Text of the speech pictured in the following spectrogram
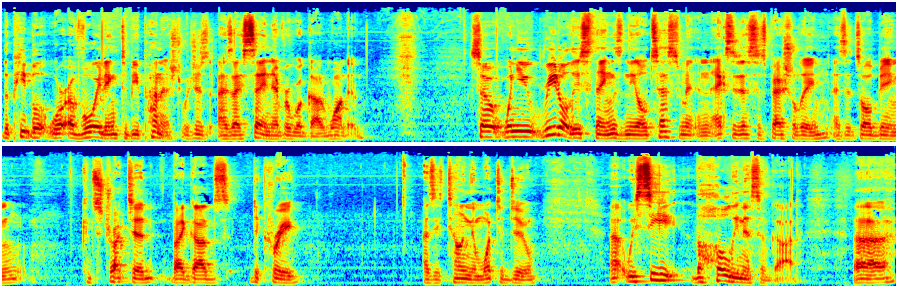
the people were avoiding to be punished, which is, as I say, never what God wanted. So, when you read all these things in the Old Testament, in Exodus especially, as it's all being constructed by God's decree, as he's telling them what to do, uh, we see the holiness of God. Uh,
